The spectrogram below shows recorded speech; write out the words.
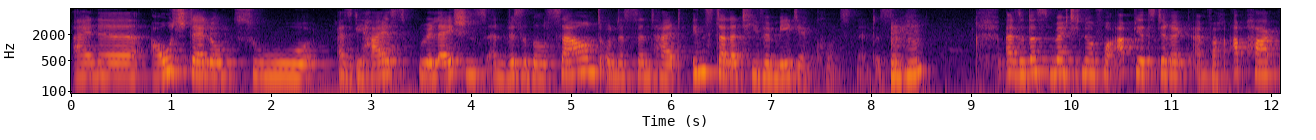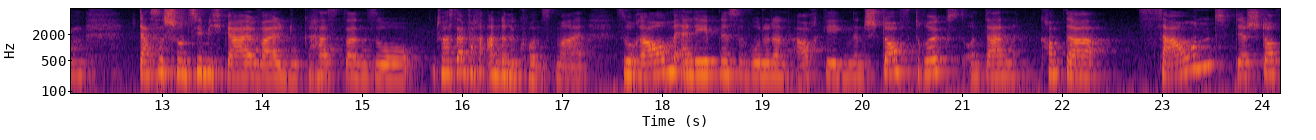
eine Ausstellung zu, also die heißt Relations and Visible Sound und es sind halt installative Medienkunst, nennt es sich. Mhm. Also das möchte ich nur vorab jetzt direkt einfach abhaken das ist schon ziemlich geil, weil du hast dann so, du hast einfach andere Kunst mal. So Raumerlebnisse, wo du dann auch gegen den Stoff drückst und dann kommt da Sound, der Stoff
